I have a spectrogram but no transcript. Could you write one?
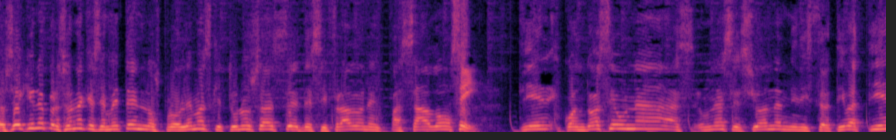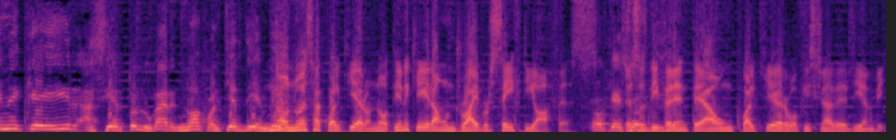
O sea que una persona que se mete en los problemas que tú nos has eh, descifrado en el pasado. Sí. Tiene, cuando hace una, una sesión administrativa, tiene que ir a ciertos lugares, no a cualquier DMV. No, no es a cualquiera, no, tiene que ir a un Driver Safety Office. Ok, Eso so- es diferente a un cualquier oficina de DMV.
